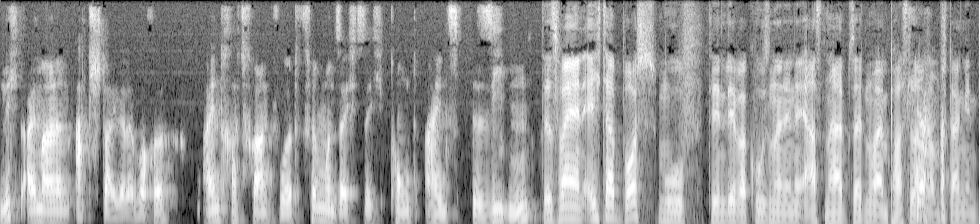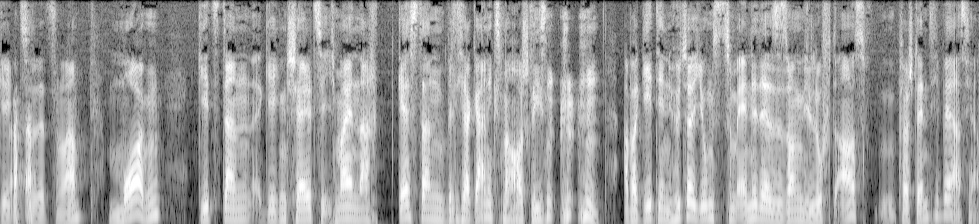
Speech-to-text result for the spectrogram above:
nicht einmal ein Absteiger der Woche. Eintracht Frankfurt 65.17. Das war ja ein echter Bosch-Move, den Leverkusen dann in der ersten Halbzeit nur ein paar Slalomstangen ja. entgegenzusetzen war. Morgen geht's dann gegen Chelsea. Ich meine, nach gestern will ich ja gar nichts mehr ausschließen, aber geht den Hütter-Jungs zum Ende der Saison die Luft aus? Verständlich wäre es ja.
